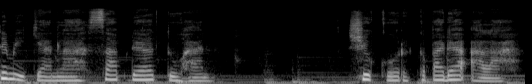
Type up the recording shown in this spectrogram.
Demikianlah sabda Tuhan. Syukur kepada Allah.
